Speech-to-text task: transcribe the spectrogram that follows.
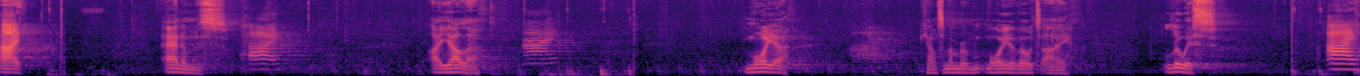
Aye. Adams. Aye. Ayala. Aye. Moya. Aye. Councilmember Moya votes aye. Lewis. Aye.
